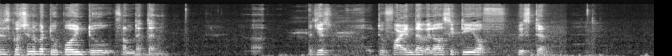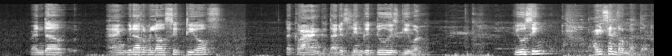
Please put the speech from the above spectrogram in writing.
is question number 2.2 from Dathan, uh, which is to find the velocity of piston when the angular velocity of the crank that is linked to is given using icenter method.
